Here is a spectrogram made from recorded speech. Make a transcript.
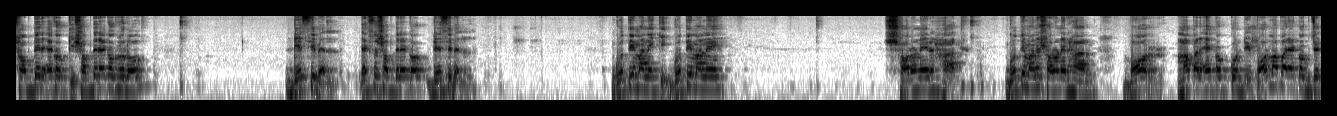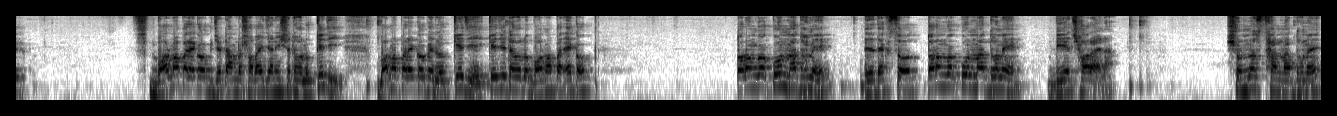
শব্দের একক কি? শব্দের একক হলো ডেসিবেল দেখছ শব্দের একক? ডেসিবেল গতি মানে কি? গতি মানে স্মরণের হার। গতি মানে স্মরণের হার। বর মাপার একক কোনটি? বর মাপার একক যে বর মাপার একক, যেটা আমরা সবাই জানি সেটা হলো কেজি। বর মাপার একক হলো কেজি। এই কেজিটা হলো বর মাপার একক। তরঙ্গ কোন মাধ্যমে দেখছ, তরঙ্গ কোন মাধ্যমে দিয়ে ছড়ায় না? শূন্য স্থান মাধ্যমে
